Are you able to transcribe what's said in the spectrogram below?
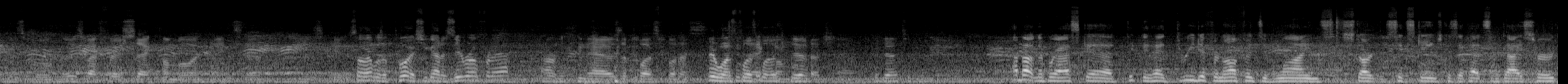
It was cool. It was my first sack fumble, I think, so it was good. So that was a push. You got a zero for that? Or no, it was a plus plus. It was plus plus, fumble yeah. touchdown. How about Nebraska? I think they've had three different offensive lines start in six games because they've had some guys hurt.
